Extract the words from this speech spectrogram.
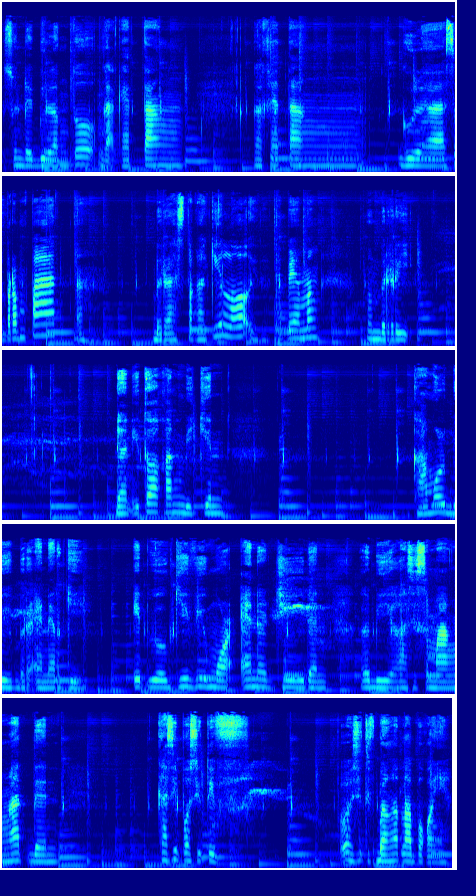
Sunda bilang tuh nggak ketang nggak ketang gula seperempat nah, beras setengah kilo gitu. Tapi emang memberi. Dan itu akan bikin kamu lebih berenergi it will give you more energy dan lebih kasih semangat dan kasih positif positif banget lah pokoknya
